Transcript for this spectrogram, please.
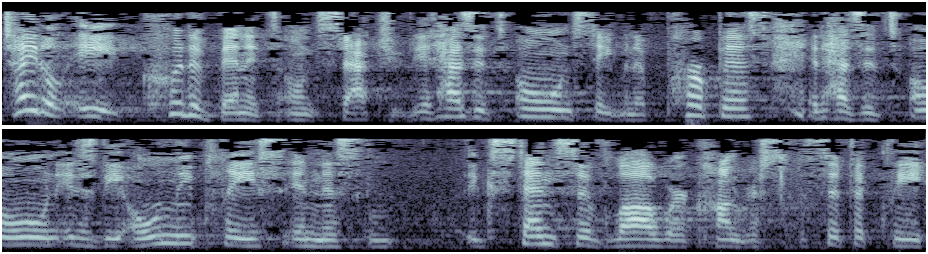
Title VIII could have been its own statute. It has its own statement of purpose. It has its own, it is the only place in this extensive law where Congress specifically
